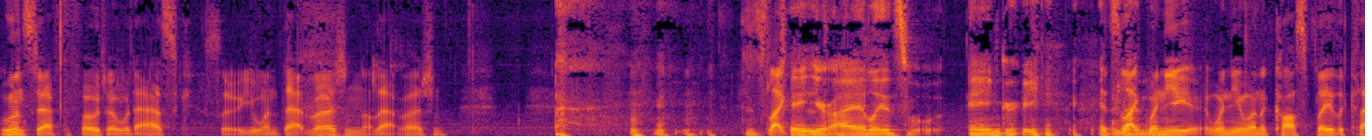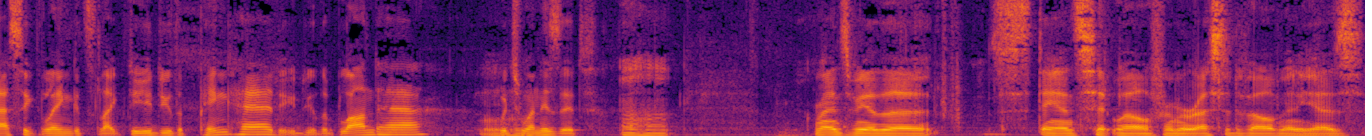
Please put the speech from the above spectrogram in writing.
who wants to have the photo. I would ask. So you want that version or that version? It's like Paint your eyelids angry. It's like when you when you want to cosplay the classic Link. It's like, do you do the pink hair? Do you do the blonde hair? Which one is it? Uh-huh. Reminds me of the Stan Sitwell from Arrested Development. He has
